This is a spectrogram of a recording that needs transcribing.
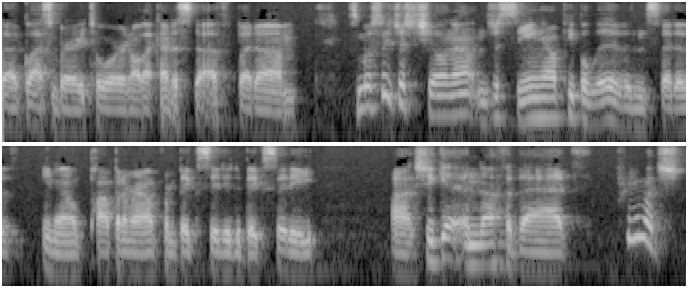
uh, Glastonbury tour and all that kind of stuff. But um, it's mostly just chilling out and just seeing how people live instead of you know popping around from big city to big city. Uh, should get enough of that. Pretty much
